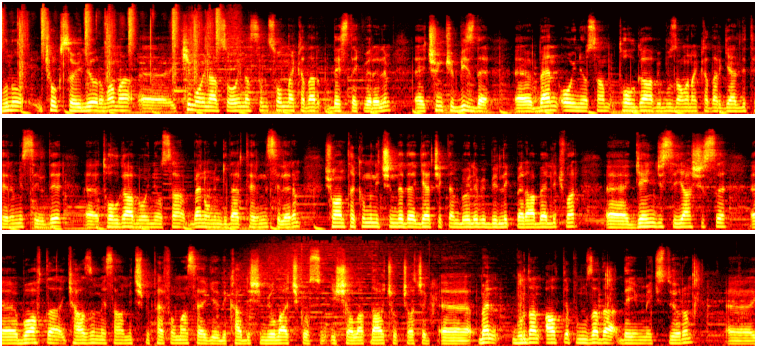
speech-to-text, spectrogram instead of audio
bunu çok söylüyorum ama e, kim oynarsa oynasın sonuna kadar destek verelim. E, çünkü biz de e, ben oynuyorsam Tolga abi bu zamana kadar geldi terimi sildi. E, Tolga abi oynuyorsa ben onun gider terini silerim. Şu an takımın içinde de gerçekten böyle bir birlik, beraberlik var. E, gencisi, yaşlısı e, bu hafta Kazım mesela müthiş bir performans sergiledi. Kardeşim yolu açık olsun. İnşallah daha çok çalışacak. E, ben buradan altyapımıza da değinmek istiyorum. Ee,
